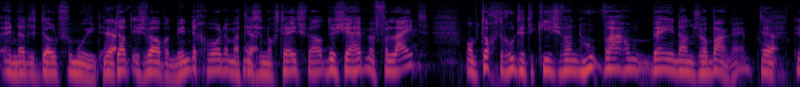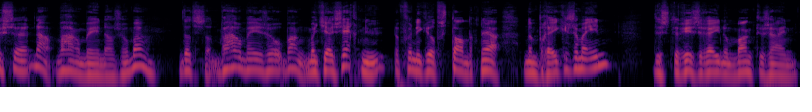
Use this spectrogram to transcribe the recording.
en dat is doodvermoeiend. Ja. dat is wel wat minder geworden, maar het is er nog steeds wel. Dus je hebt me verleid om toch de route te kiezen van hoe, waarom ben je dan zo bang? Hè? Dus eh, nou, waarom ben je dan zo bang? Dat is dan, waarom ben je zo bang? Want jij zegt nu, dat vind ik heel verstandig, nou ja, dan breken ze maar in. Dus er is reden om bang te zijn.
